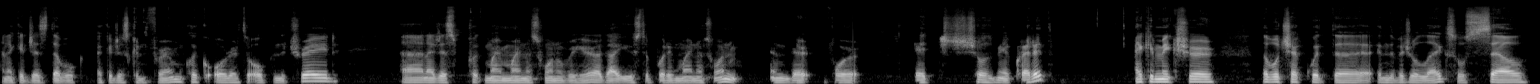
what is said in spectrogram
And I could just double I could just confirm, click order to open the trade. And I just put my minus one over here. I got used to putting minus one and therefore it shows me a credit. I can make sure double check with the individual legs. So sell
